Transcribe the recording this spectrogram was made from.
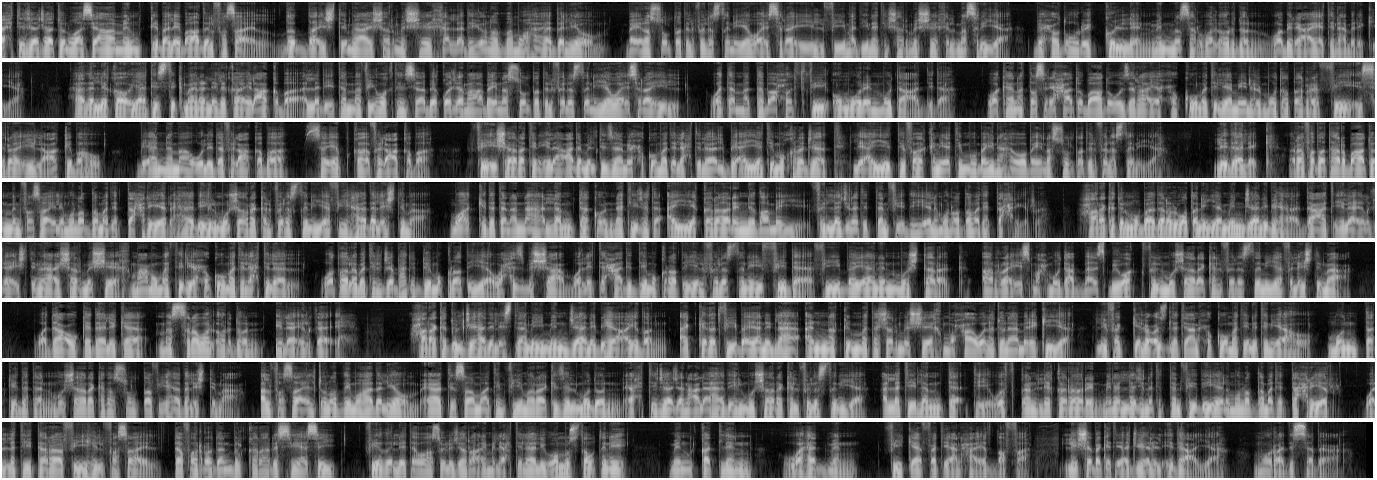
احتجاجات واسعة من قبل بعض الفصائل ضد اجتماع شرم الشيخ الذي ينظم هذا اليوم بين السلطة الفلسطينية وإسرائيل في مدينة شرم الشيخ المصرية بحضور كل من مصر والأردن وبرعاية أمريكية. هذا اللقاء يأتي استكمالا للقاء العقبه الذي تم في وقت سابق وجمع بين السلطة الفلسطينية وإسرائيل وتم التباحث في أمور متعددة وكانت تصريحات بعض وزراء حكومة اليمين المتطرف في إسرائيل عقبه بأن ما ولد في العقبة سيبقى في العقبة في إشارة إلى عدم التزام حكومة الاحتلال باي مخرجات لأي اتفاق يتم بينها وبين السلطة الفلسطينية. لذلك رفضت أربعة من فصائل منظمة التحرير هذه المشاركة الفلسطينية في هذا الاجتماع مؤكدة أنها لم تكن نتيجة أي قرار نظامي في اللجنة التنفيذية لمنظمة التحرير. حركة المبادرة الوطنية من جانبها دعت إلى إلغاء اجتماع شرم الشيخ مع ممثلي حكومة الاحتلال وطالبت الجبهة الديمقراطية وحزب الشعب والاتحاد الديمقراطي الفلسطيني فدا في بيان مشترك. الرئيس محمود عباس بوقف المشاركة الفلسطينية في الاجتماع. ودعوا كذلك مصر والأردن إلى إلغائه. حركة الجهاد الإسلامي من جانبها أيضا أكدت في بيان لها أن قمة شرم الشيخ محاولة أمريكية لفك العزلة عن حكومة نتنياهو منتقدة مشاركة السلطة في هذا الاجتماع. الفصائل تنظم هذا اليوم اعتصامات في مراكز المدن احتجاجا على هذه المشاركة الفلسطينية التي لم تأتي وفقا لقرار من اللجنة التنفيذية لمنظمة التحرير والتي ترى فيه الفصائل تفردا بالقرار السياسي في ظل تواصل جرائم الاحتلال ومستوطنيه من قتل وهدم في كافة أنحاء الضفة لشبكة أجيال الإذاعية مراد السبع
